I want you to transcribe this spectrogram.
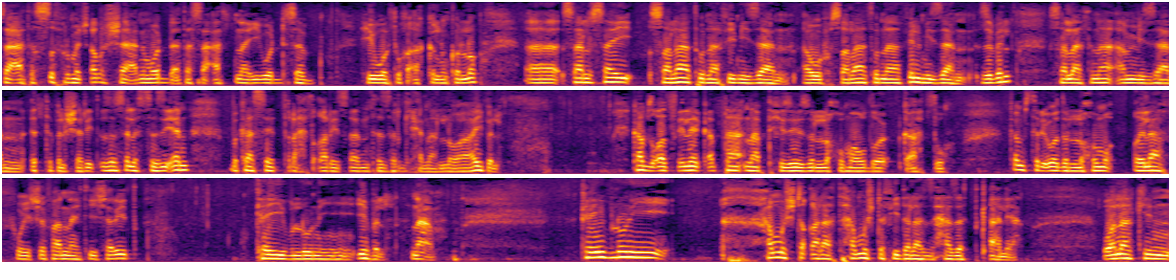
ሳዓተ ስፍር መጨረሻ መወዳእታ ሰዓት ናይ ወዲ ሰብ ሂወቱ ክኣክል እንከሎ ሳልሳይ ሰላቱና ፊ ሚዛን ኣው ሰላቱና ፊ ልሚዛን ዝብል ሰላትና ኣብ ሚዛን እትብል ሸሪጥ እዘን ሰለስተ እዚአን ብካሴት ጥራሕ ተቐሪፀን ተዘርጊሐን ኣለዋ ይብል ካብ ዝቐፂለ ቀጥታ ናብቲ ሒዘዮ ዘለኹ መውضዕ ክኣቱ ከም ዝትሪእዎ ዘለኹም ላፍ ወይ ሽፋን ናይቲ ሸሪጥ ከይብሉኒ ይብል ናዓ ከይብሉኒ ሓሙሽተ ቃላት ሓሙሽተ ፊደላት ዝሓዘት ቃል እያ ወላኪን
